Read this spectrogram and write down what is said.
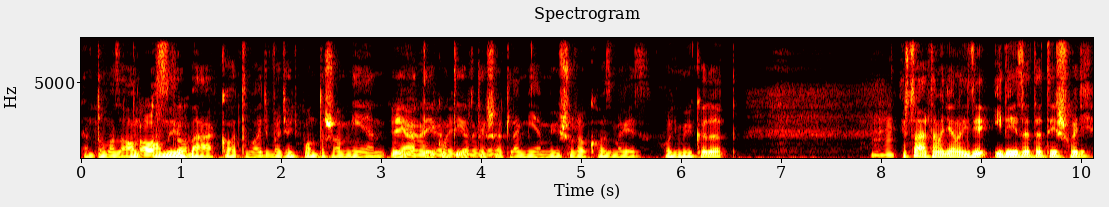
nem tudom, az am- amőbákat, vagy, vagy hogy pontosan milyen igen, játékot igen, írt igen, esetleg, igen. milyen műsorokhoz, meg ez hogy működött. Uh-huh. És találtam egy olyan idézetet is, hogy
